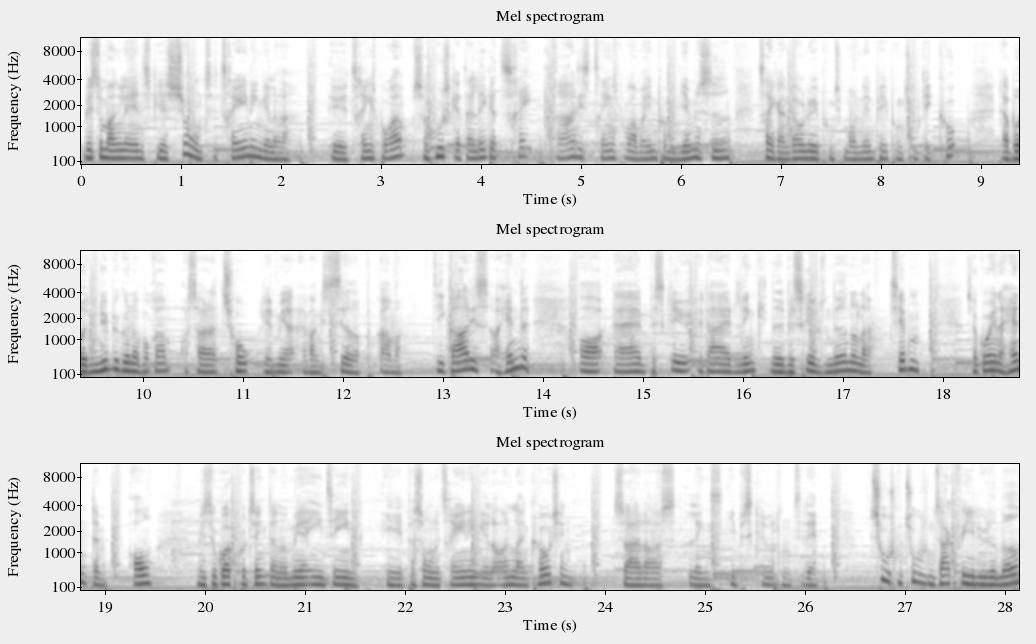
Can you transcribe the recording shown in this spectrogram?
hvis du mangler inspiration til træning eller øh, træningsprogram, så husk, at der ligger tre gratis træningsprogrammer inde på min hjemmeside, www.morgennp.dk. Der er både et nybegynderprogram, og så er der to lidt mere avancerede programmer. De er gratis at hente, og der er, beskriv, der er et link nede i beskrivelsen nedenunder til dem, så gå ind og hent dem. Og hvis du godt kunne tænke dig noget mere en til en i personlig træning eller online coaching, så er der også links i beskrivelsen til det. Tusind, tusind tak, fordi I lyttede med.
